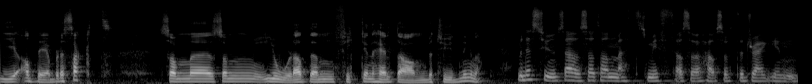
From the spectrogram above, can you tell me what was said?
i at det ble sagt. Som, eh, som gjorde at den fikk en helt annen betydning. Da. Men det syns jeg også at han Matt Smith, altså House of the Dragon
